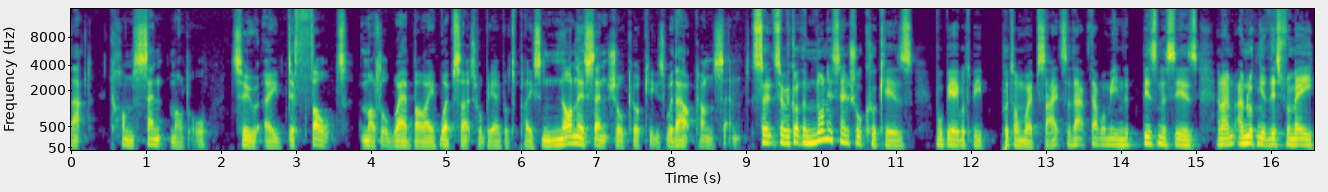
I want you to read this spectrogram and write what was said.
that consent model to a default model whereby websites will be able to place non essential cookies without consent. So, so we've got the non-essential cookies will be able to be put on websites. So that, that will mean that businesses, and I'm, I'm looking at this from a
